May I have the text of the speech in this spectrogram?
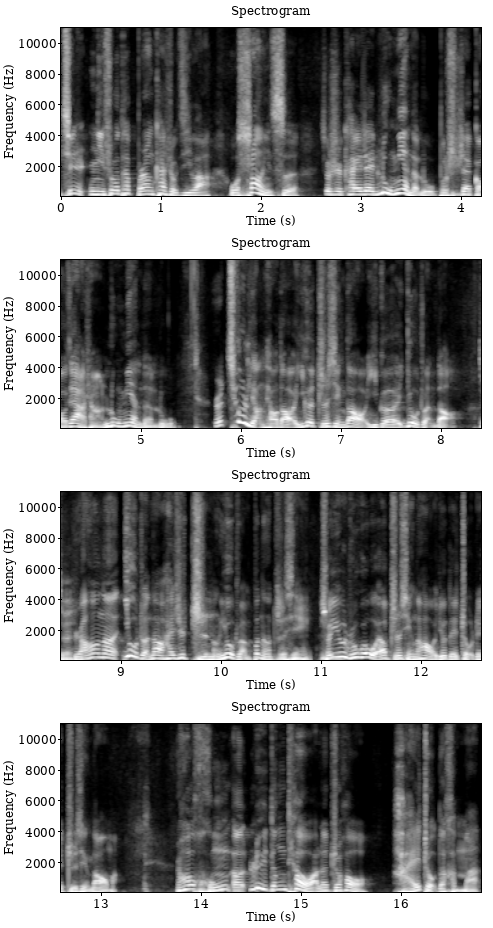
其实你说他不让看手机吧，我上一次就是开在路面的路，不是在高架上，路面的路，而就两条道，一个直行道，一个右转道。对然后呢，右转道还是只能右转，不能直行。所以如果我要直行的话，我就得走这直行道嘛。然后红呃绿灯跳完了之后，还走得很慢。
